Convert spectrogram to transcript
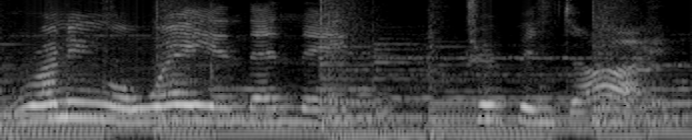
running away and then they trip and die.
